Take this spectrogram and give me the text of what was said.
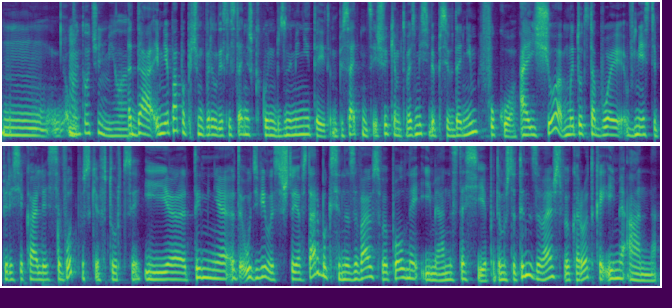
Ну, это очень мило. Да, и мне папа причем говорил, если станешь какой-нибудь знаменитой там, писательницей, еще кем-то, возьми себе псевдоним Фуко. А еще мы тут с тобой вместе пересекались в отпуске в Турции, и э, ты мне ты удивилась, что я в Старбаксе называю свое полное имя Анастасия, потому что ты называешь свое короткое имя Анна.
